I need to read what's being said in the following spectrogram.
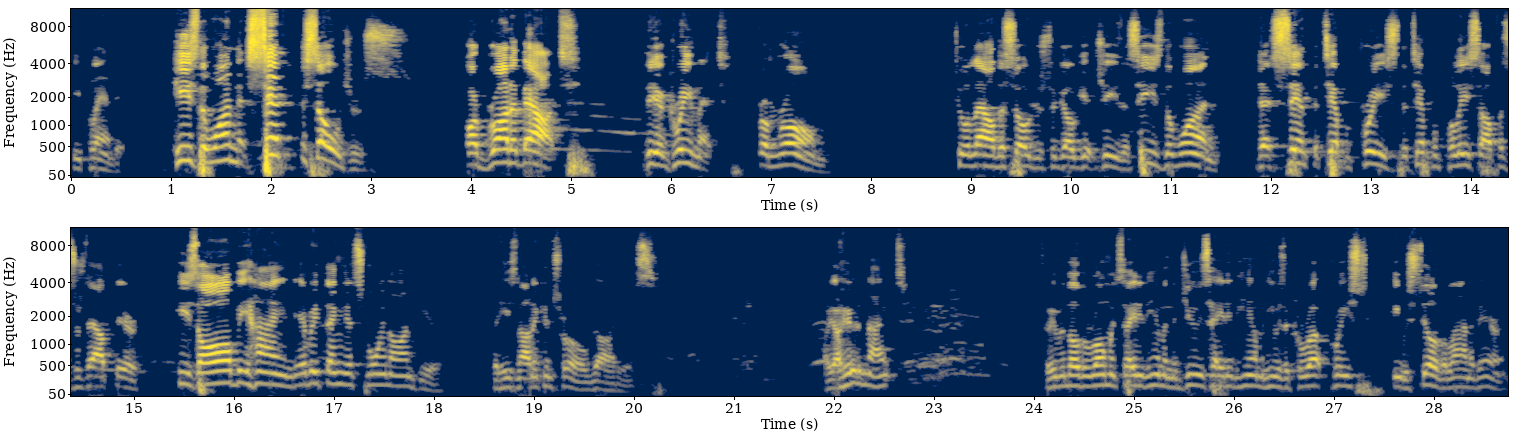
He planned it. He's the one that sent the soldiers or brought about the agreement from Rome to allow the soldiers to go get Jesus. He's the one that sent the temple priests, the temple police officers out there. He's all behind everything that's going on here. But He's not in control. God is. Are y'all here tonight? So even though the Romans hated him and the Jews hated him and he was a corrupt priest, he was still the line of Aaron.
